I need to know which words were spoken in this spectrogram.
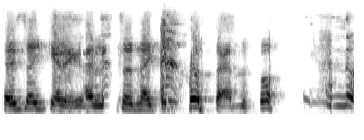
Eso hay que dejarlo, eso no hay que cortarlo. No.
